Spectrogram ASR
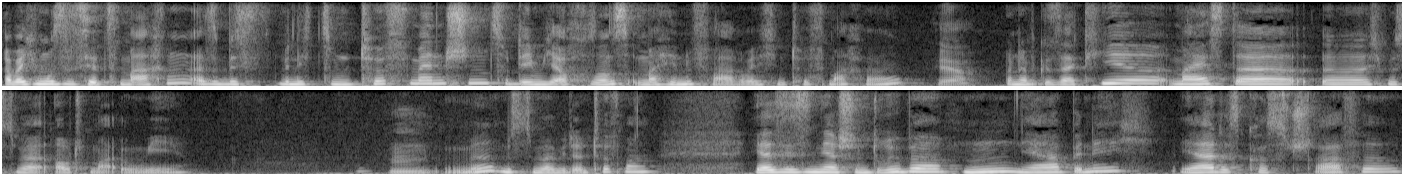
Aber ich muss es jetzt machen. Also bis, bin ich zum TÜV-Menschen, zu dem ich auch sonst immer hinfahre, wenn ich einen TÜV mache. Ja. Und habe gesagt, hier, Meister, äh, ich müsste mein Auto mal irgendwie, hm. ne, müsste mal wieder einen TÜV machen. Ja, Sie sind ja schon drüber. Hm, ja, bin ich. Ja, das kostet Strafe.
